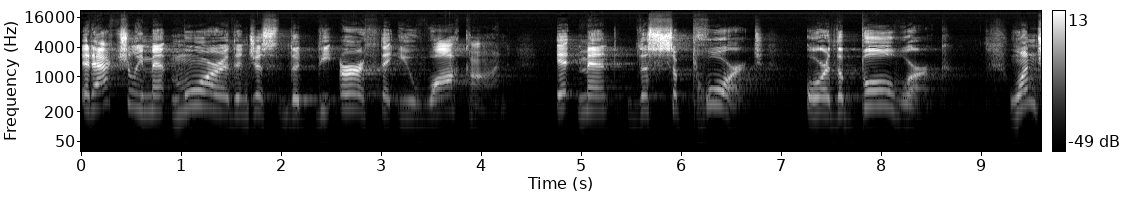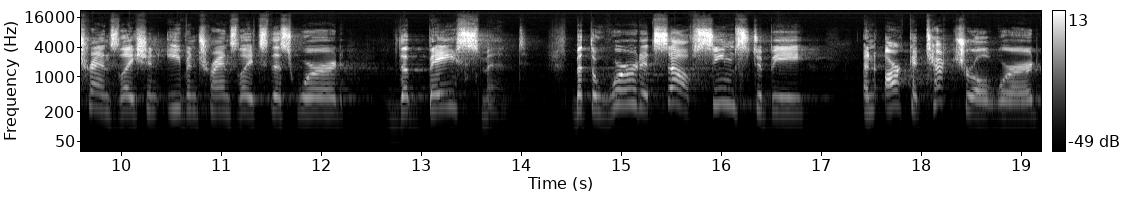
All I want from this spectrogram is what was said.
It actually meant more than just the, the earth that you walk on, it meant the support or the bulwark. One translation even translates this word the basement but the word itself seems to be an architectural word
